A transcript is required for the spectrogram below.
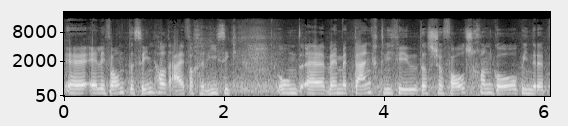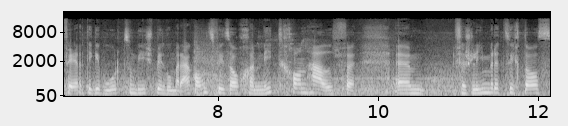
äh, Elefanten sind halt einfach riesig. Und äh, wenn man denkt, wie viel das schon falsch kann gehen bei einer Pferdegeburt zum Beispiel, wo man auch ganz viele Sachen nicht kann helfen kann, ähm, verschlimmert sich das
